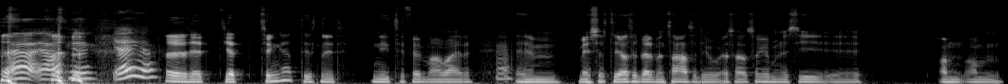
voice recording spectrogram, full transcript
Ja, ja, okay. Ja, ja. Øh, jeg, jeg tænker, det er sådan et 9-5 arbejde. Ja. Øhm, men jeg synes, det er også et valg, man tager, så det er jo, altså, så kan man jo sige, øh, om, om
